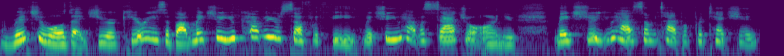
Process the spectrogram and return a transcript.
rituals that you're curious about, make sure you cover yourself with these. Make sure you have a satchel on you. Make sure you have some type of protection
